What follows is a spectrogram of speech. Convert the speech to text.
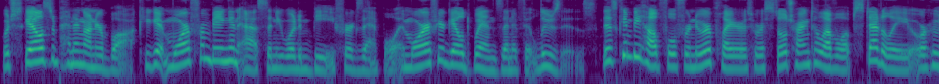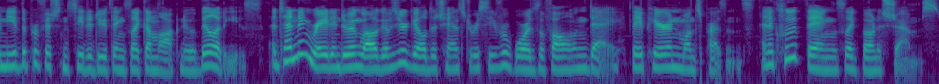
which scales depending on your block. You get more from being an S than you would in B, for example, and more if your guild wins than if it loses. This can be helpful for newer players who are still trying to level up steadily or who need the proficiency to do things like unlock new abilities. Attending raid and doing well gives your guild a chance to receive rewards the following day. They appear in one's presents and include things like bonus gems.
